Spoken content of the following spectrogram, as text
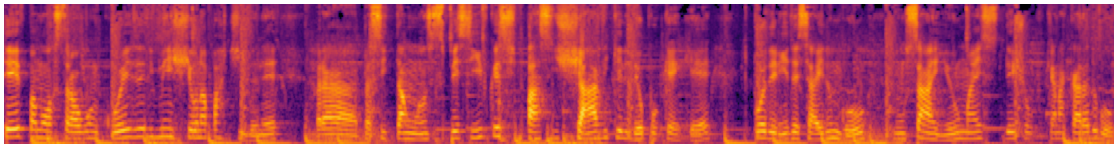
teve para mostrar alguma coisa, ele mexeu na partida, né? Para citar um lance específico, esse passe de chave que ele deu pro Keké, que poderia ter saído um gol, não saiu, mas deixou o Keké na cara do gol.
